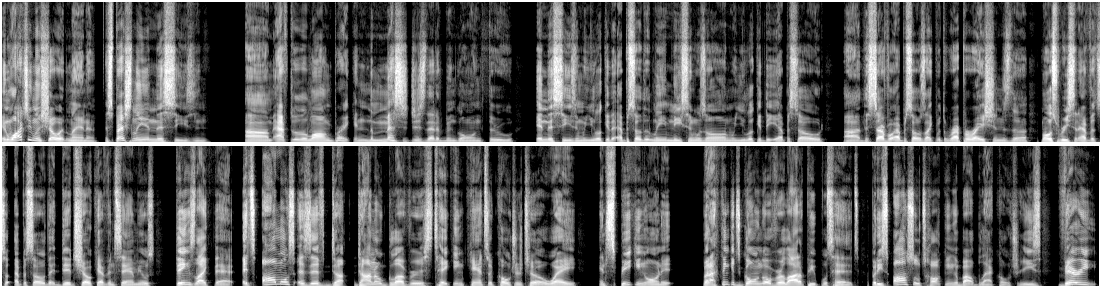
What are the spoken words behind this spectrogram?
In watching the show Atlanta, especially in this season, um, after the long break and the messages that have been going through in this season. When you look at the episode that Liam Neeson was on, when you look at the episode, uh, the several episodes like with the reparations, the most recent episode that did show Kevin Samuels, things like that. It's almost as if Do- Donald Glover is taking cancel culture to away and speaking on it. But I think it's going over a lot of people's heads. But he's also talking about black culture. He's very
